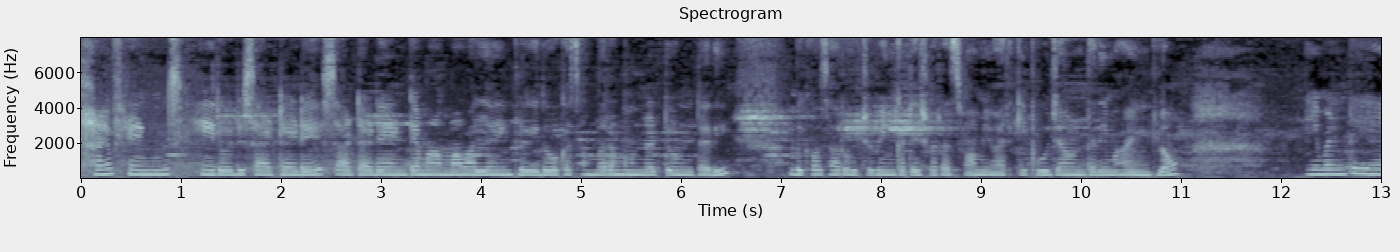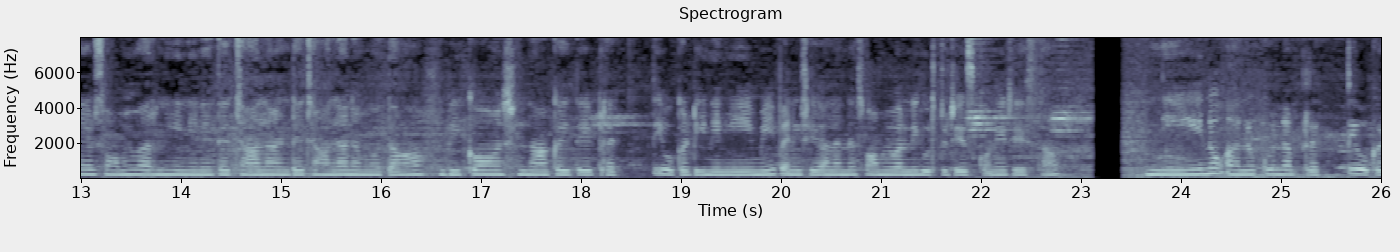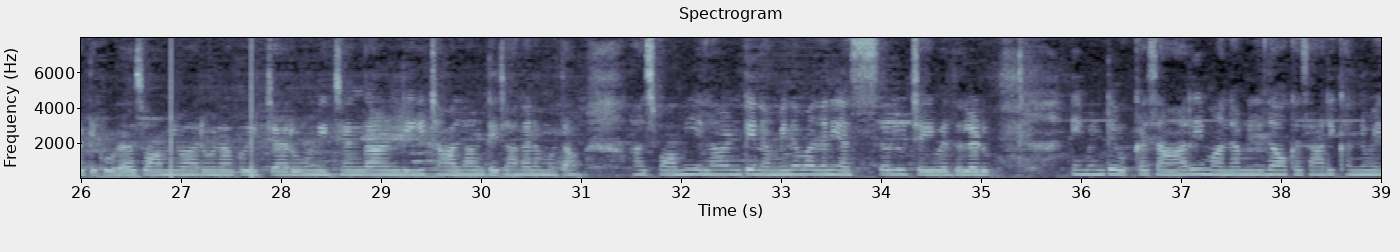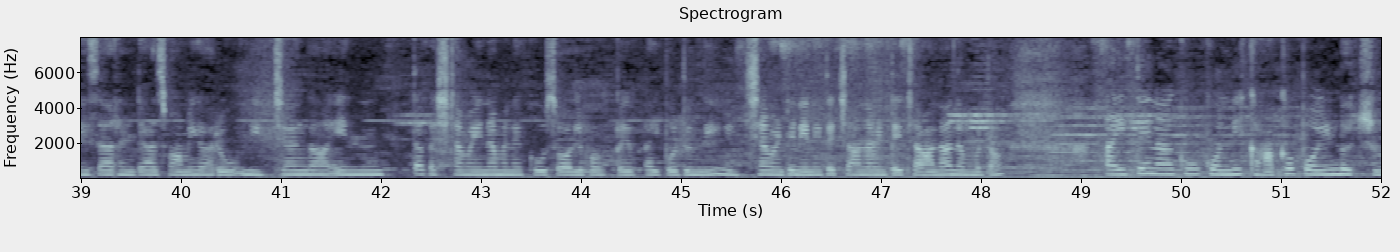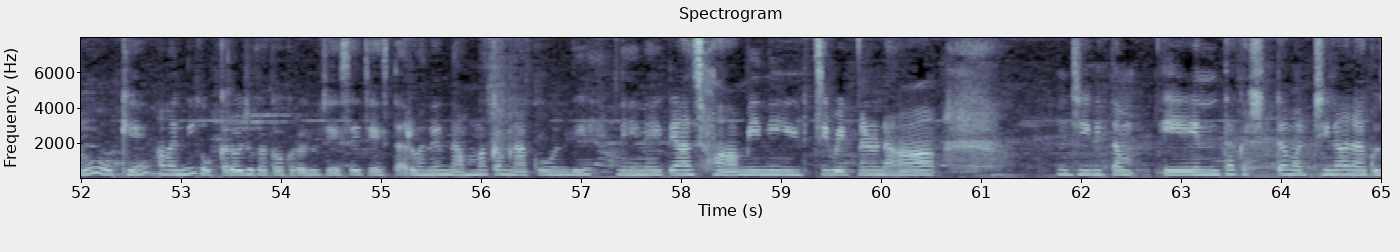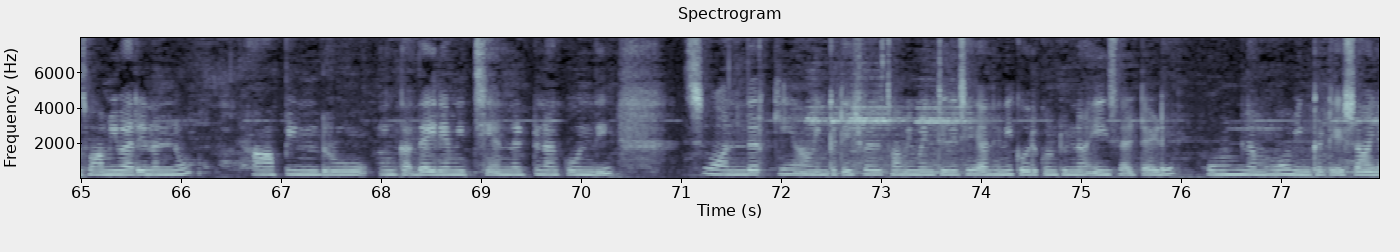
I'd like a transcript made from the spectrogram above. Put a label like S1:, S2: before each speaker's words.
S1: Hi friends ఈరోజు Saturday. Saturday అంటే మా అమ్మ వాళ్ళ ఇంట్లో ఏదో ఒక సంబరం ఉన్నట్టు ఉంటుంది. బికాస్ ఆ రోజు వెంకటేశ్వర స్వామి వారికి పూజ ఉంటుంది మా ఇంట్లో. ఏమంటే స్వామివారిని నేనైతే చాలా అంటే చాలా నమ్ముతా. బికాస్ నాకైతే ప్రతి ఒక్కటి నేను ఏమీ పని చేయాలన్నా స్వామివారిని గుర్తు చేసుకొనే చేస్తా. నేను అనుకున్న ప్రతి ఒక్కటి కూడా స్వామివారు నాకు ఇచ్చారు. నిజంగా అండి చాలా అంటే చాలా నమ్ముతా. ఆ స్వామి ఎలా అంటే నమ్మిన వాళ్ళని అస్సలు చేయి వదలడు. ఏమంటే ఒక్కసారి మన మీద ఒకసారి కన్ను వేశారంటే ఆ స్వామి గారు నిజంగా ఎంత కష్టమైనా మనకు సాల్వ్ అయిపోతుంది. నిజం అంటే నేనైతే చాలా అంటే చాలా నమ్ముతాను అయితే నాకు కొన్ని కాకపోయిండొచ్చు ఓకే. అవన్నీ ఒక్కరోజు కాక ఒకరోజు చేసే చేస్తారు అనే నమ్మకం నాకు ఉంది. నేనైతే ఆ స్వామిని ఇడ్చిపెట్టిన నా జీవితం. ఎంత కష్టం వచ్చినా నాకు స్వామివారే నన్ను ఆపిండ్రు ఇంకా ధైర్యం ఇచ్చి అన్నట్టు నాకు ఉంది. సో అందరికీ ఆ వెంకటేశ్వర స్వామి మంచిది చేయాలని కోరుకుంటున్నా ఈ సాటర్డే. ఓం నమో వెంకటేశాయ.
